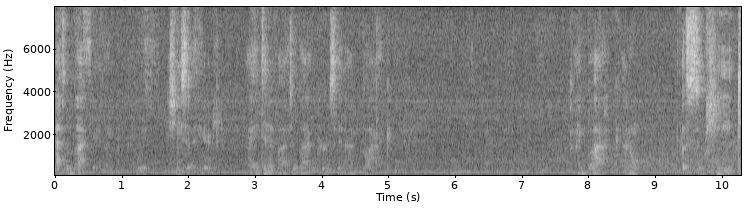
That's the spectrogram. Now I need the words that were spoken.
as a black man, like what she said here. I identify as a black person. I'm black. I'm black. I don't associate.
